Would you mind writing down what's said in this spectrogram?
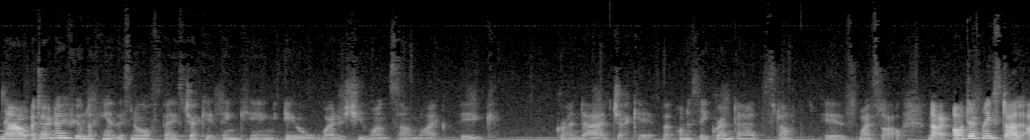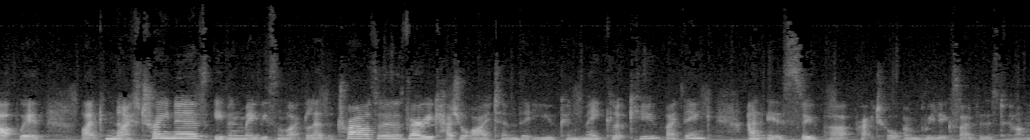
Now I don't know if you're looking at this North Face jacket thinking ew why does she want some like big granddad jacket but honestly granddad stuff is my style. No, I'll definitely style it up with like nice trainers, even maybe some like leather trousers. Very casual item that you can make look cute, I think. And it is super practical. I'm really excited for this to come.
